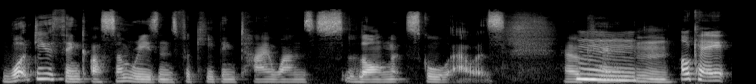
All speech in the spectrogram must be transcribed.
what do you think are some reasons for keeping Taiwan's long school hours? Okay. mm, Okay.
